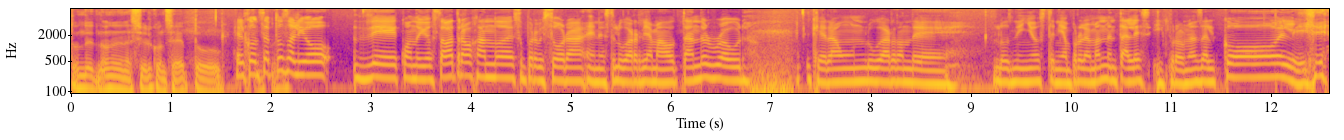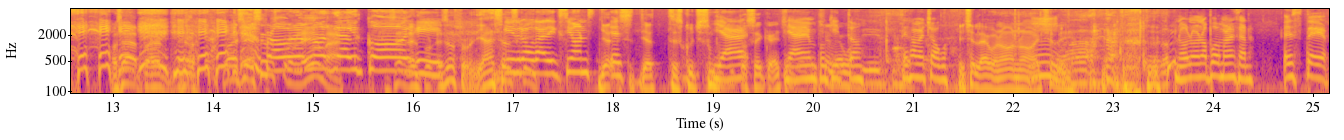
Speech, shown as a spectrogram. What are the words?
¿Dónde, ¿Dónde nació el concepto? El concepto salió de cuando yo estaba trabajando de supervisora en este lugar llamado Thunder Road, que era un lugar donde los niños tenían problemas mentales y problemas de alcohol y O sea, para- no, ese- ese no es problemas problema. de alcohol y, drogadicción. Ya, Es- ya te escuchas un ya, poquito seca. Échale, ya en échale poquito. agua. Déjame echar agua. Échale agua, no, no, échale. No, no, no puedo manejar. Este.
